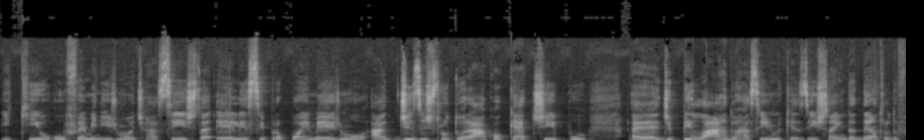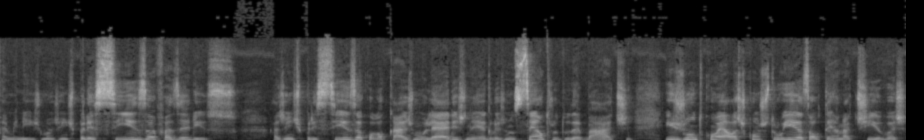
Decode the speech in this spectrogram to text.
e que o feminismo antirracista ele se propõe mesmo a desestruturar qualquer tipo é, de pilar do racismo que existe ainda dentro do feminismo. A gente precisa fazer isso. A gente precisa colocar as mulheres negras no centro do debate e, junto com elas, construir as alternativas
